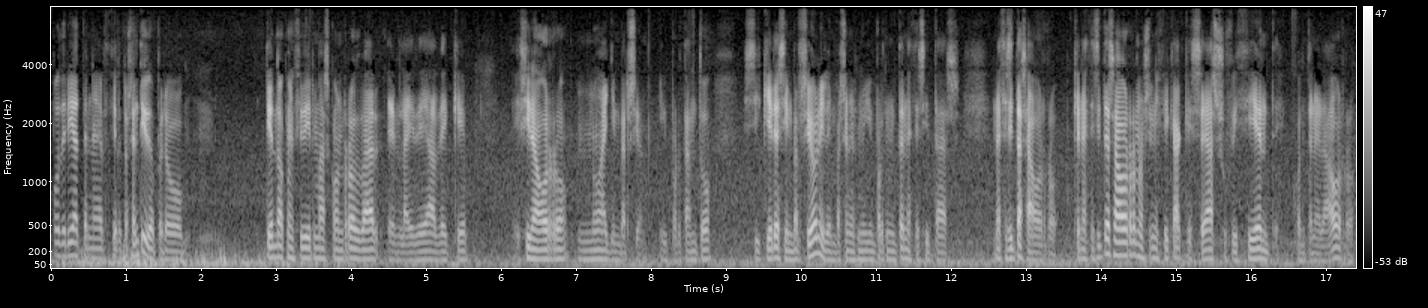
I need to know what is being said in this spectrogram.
podría tener cierto sentido, pero tiendo a coincidir más con Rothbard en la idea de que sin ahorro no hay inversión y por tanto si quieres inversión y la inversión es muy importante necesitas necesitas ahorro. Que necesites ahorro no significa que sea suficiente con tener ahorro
